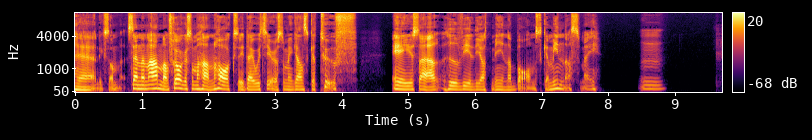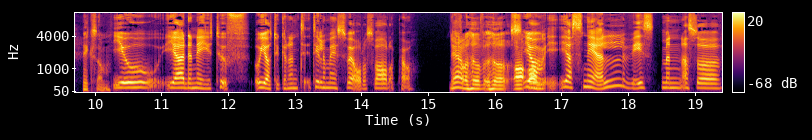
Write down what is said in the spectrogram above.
Eh, liksom. Sen en annan fråga som han har också i Day with Zero, som är ganska tuff, är ju så här, hur vill jag att mina barn ska minnas mig? Mm. Liksom. Jo, ja den är ju tuff. Och jag tycker den till och med är svår att svara på. Ja, eller hur, hur, jag, ja, snäll visst, men alltså...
